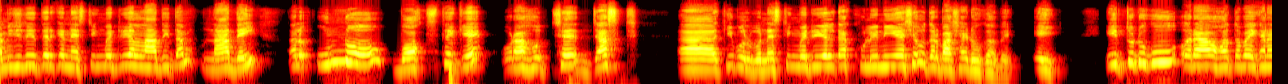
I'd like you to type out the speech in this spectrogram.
আমি যদি এদেরকে নেস্টিং মেটেরিয়াল না দিতাম, না দেই, তাহলে অন্য বক্স থেকে ওরা হচ্ছে জাস্ট কি বলব নেস্টিং মেটেরিয়ালটা খুলে নিয়ে এসে ওদের বাসায় ঢুকাবে। এই। এইটুকু ওরা হয়তো বা এখানে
